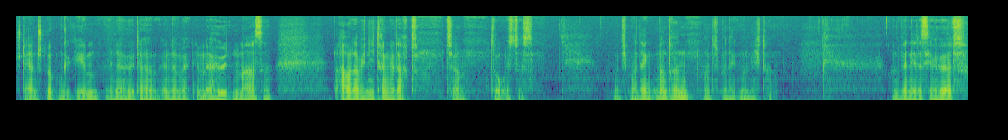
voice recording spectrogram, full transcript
Sternschnuppen gegeben, in erhöhter, in einem, im erhöhten Maße. Aber da habe ich nicht dran gedacht. Tja, so ist es. Manchmal denkt man dran, manchmal denkt man nicht dran. Und wenn ihr das hier hört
